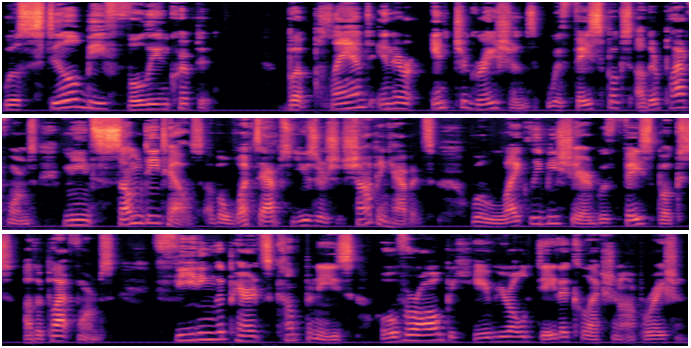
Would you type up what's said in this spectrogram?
will still be fully encrypted, but planned inter- integrations with Facebook's other platforms means some details of a WhatsApp's users' shopping habits will likely be shared with Facebook's other platforms, feeding the parent company's overall behavioral data collection operation.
